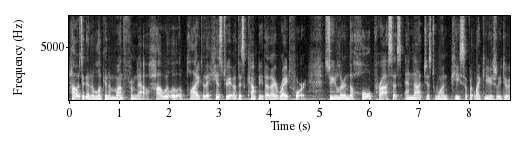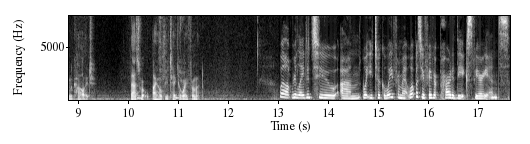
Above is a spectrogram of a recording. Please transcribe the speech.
How is it going to look in a month from now? How will it apply to the history of this company that I write for? So you learn the whole process and not just one piece of it like you usually do in college. That's what I hope you take away from it. well, related to um, what you took away from it, what was your favorite part of the experience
